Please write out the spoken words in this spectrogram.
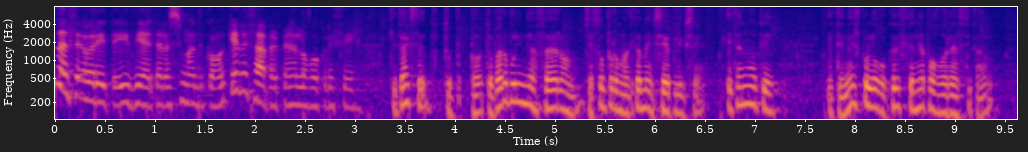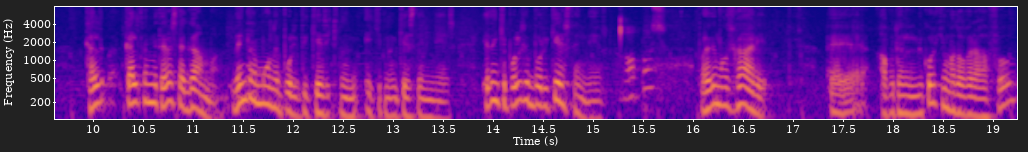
δεν θεωρείται ιδιαίτερα σημαντικό και δεν θα έπρεπε να λογοκριθεί; Κοιτάξτε, το, το, το πάρα πολύ ενδιαφέρον και αυτό που πραγματικά με εξέπληξε ήταν ότι οι ταινίες που λογοκρίθηκαν ή απαγορεύτηκαν κάλυ- κάλυπταν με τεράστια γκάμα. Δεν ήταν μόνο οι πολιτικές ή κοινωνικές ταινίες, ήταν και πολλές εμπορικές ταινίες. Όπως... Παραδείγματος χάρη, ε, από τον ελληνικό κινηματογράφο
